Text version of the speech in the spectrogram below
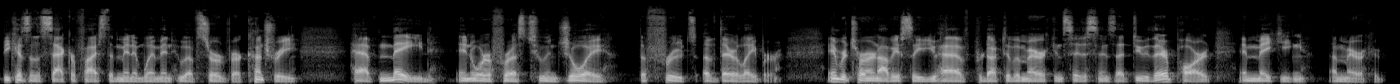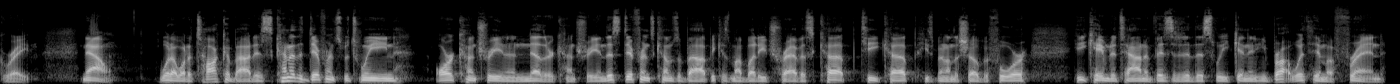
because of the sacrifice the men and women who have served our country have made in order for us to enjoy the fruits of their labor. In return, obviously, you have productive American citizens that do their part in making America great. Now, what I want to talk about is kind of the difference between our country and another country. And this difference comes about because my buddy Travis Cup, T Cup, he's been on the show before. He came to town and visited this weekend and he brought with him a friend,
